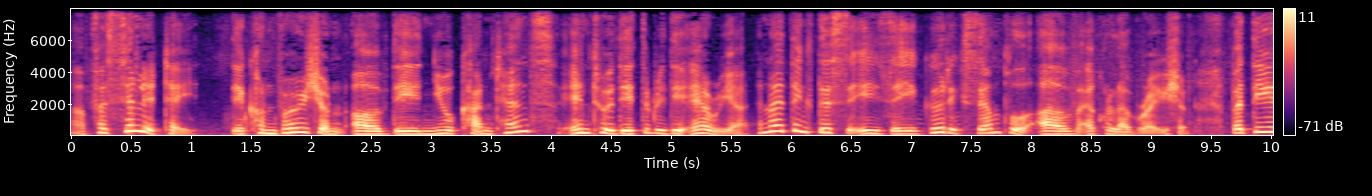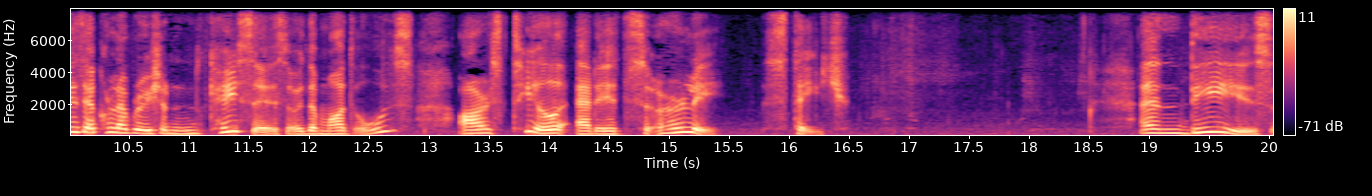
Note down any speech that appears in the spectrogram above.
uh, facilitate the conversion of the new contents into the 3D area. And I think this is a good example of a collaboration. But these collaboration cases or the models are still at its early stage. And these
